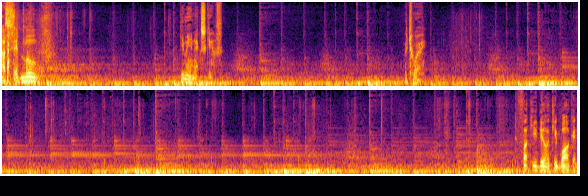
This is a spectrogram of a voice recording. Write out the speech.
I said move. Give me an excuse. Which way? What the fuck you doing? Keep walking.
